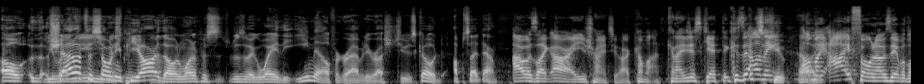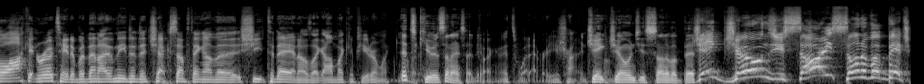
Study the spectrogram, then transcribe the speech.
Oh, th- You shout out to me Sony? PR though in one specific way. The email for Gravity Rush 2's code upside down. I was like, all right, you're trying too hard. Come on. Can I just get because on, the, cute. On like my iPhone I was able to lock it and rotate it, but then I needed to check something on the sheet today, and I was like on my computer. I'm like, It's cute. It's a nice idea. It's whatever. You're trying. Jake Jones, you son of a bitch. Jake Jones, you sorry son of a bitch.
